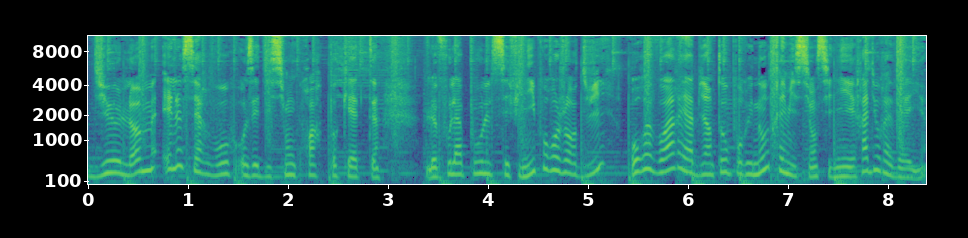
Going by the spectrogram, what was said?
Dieu, l'homme et le cerveau, aux éditions Croire Pocket. Le Fou la Poule, c'est fini pour aujourd'hui. Au revoir et à bientôt pour une autre émission signée Radio Réveil.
